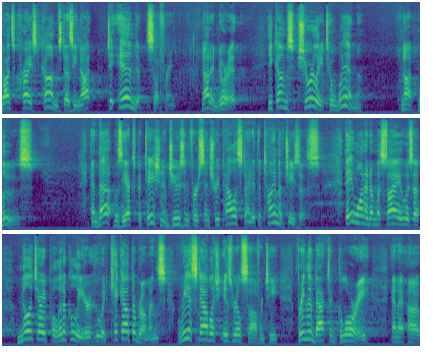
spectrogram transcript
God's Christ comes, does he not, to end suffering, not endure it. He comes surely to win, not lose. And that was the expectation of Jews in first century Palestine at the time of Jesus. They wanted a Messiah who was a military political leader who would kick out the Romans, reestablish Israel's sovereignty, bring them back to glory, and uh,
